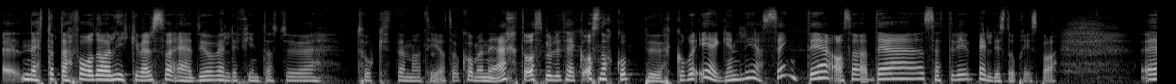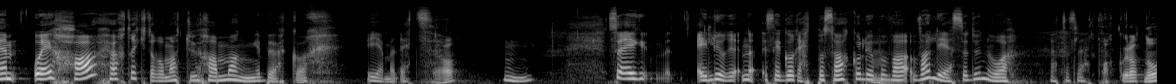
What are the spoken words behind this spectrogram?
eh, nettopp derfor, og da likevel, så er det jo veldig fint at du eh, tok denne tida til å komme ned til oss biblioteket og snakke om bøker og egen lesing. Det, altså, det setter vi veldig stor pris på. Um, og jeg har hørt rykter om at du har mange bøker i hjemmet ditt. Ja. Mm. Så jeg, jeg lurer, skal jeg gå rett på sak og lure på mm. hva, hva leser du nå? Rett og slett? Akkurat nå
